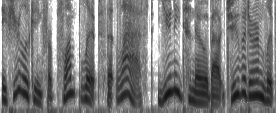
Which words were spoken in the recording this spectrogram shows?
If you're looking for plump lips that last, you need to know about Juvederm lip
